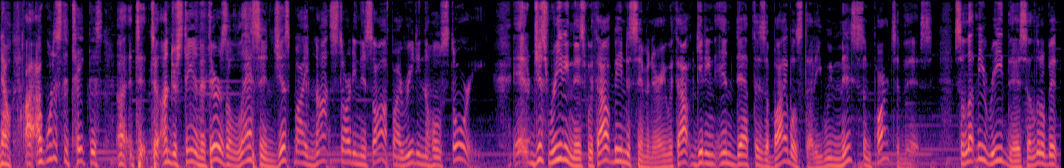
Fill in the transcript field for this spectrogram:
Now, I, I want us to take this uh, to, to understand that there is a lesson just by not starting this off by reading the whole story. Uh, just reading this without being to seminary, without getting in depth as a Bible study, we miss some parts of this. So let me read this a little bit.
